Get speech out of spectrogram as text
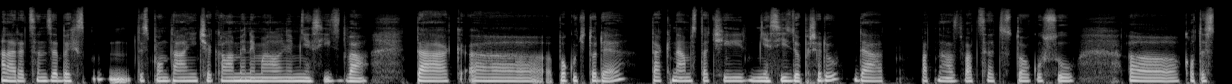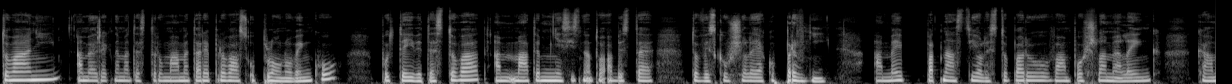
a na recenze bych ty spontánní čekala minimálně měsíc, dva, tak uh, pokud to jde, tak nám stačí měsíc dopředu dát 15, 20, 100 kusů uh, k otestování a my řekneme testeru, máme tady pro vás úplnou novinku, pojďte ji vytestovat a máte měsíc na to, abyste to vyzkoušeli jako první. A my 15. listopadu vám pošleme link, kam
